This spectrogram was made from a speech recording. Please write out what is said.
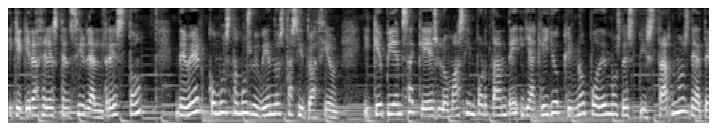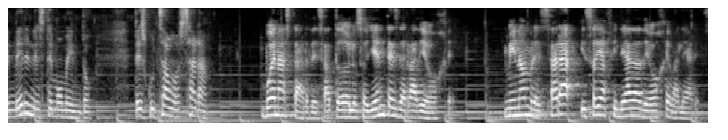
y que quiere hacer extensible al resto de ver cómo estamos viviendo esta situación y qué piensa que es lo más importante y aquello que no podemos despistarnos de atender en este momento. Te escuchamos, Sara. Buenas tardes a todos los oyentes de Radio OGE. Mi nombre es Sara y soy afiliada de OGE Baleares.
